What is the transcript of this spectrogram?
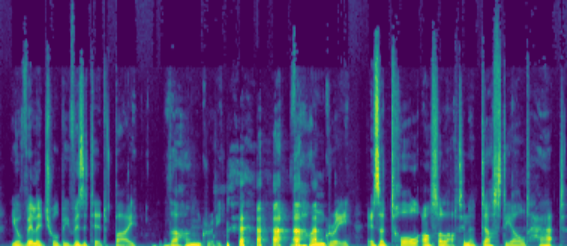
your village will be visited by the hungry. the hungry is a tall ocelot in a dusty old hat,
